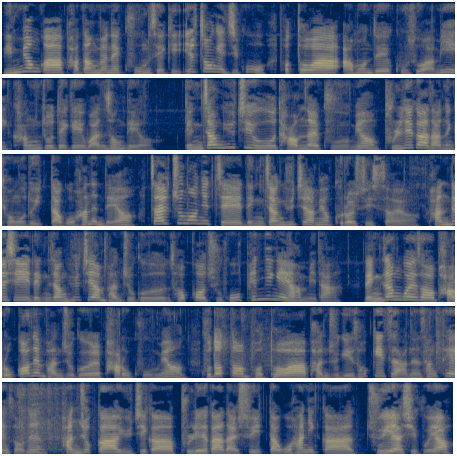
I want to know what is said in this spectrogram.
윗면과 바닥면의 구움색이 일정해지고 버터와 아몬드의 고소함이 강조되게 완성돼요. 냉장 휴지 후 다음날 구우면 분리가 나는 경우도 있다고 하는데요. 짤주머니째 냉장 휴지하면 그럴 수 있어요. 반드시 냉장 휴지한 반죽은 섞어주고 팬닝해야 합니다. 냉장고에서 바로 꺼낸 반죽을 바로 구우면 굳었던 버터와 반죽이 섞이지 않은 상태에서는 반죽과 유지가 분리가 날 수 있다고 하니까 주의하시고요.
